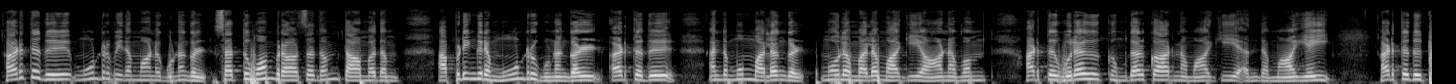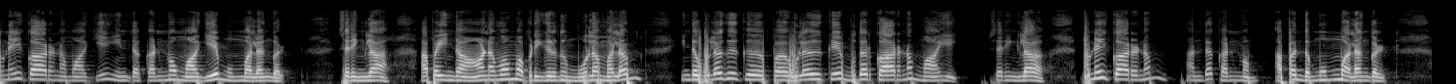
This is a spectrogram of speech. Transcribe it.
அடுத்தது மூன்று விதமான குணங்கள். சத்துவம் ராசதம் தாமதம் அப்படிங்கிற மூன்று குணங்கள். அடுத்தது அந்த மும்மலங்கள் மூலமலம் ஆகிய ஆணவம். அடுத்து உலகுக்கு முதற் காரணமாகிய அந்த மாயை. அடுத்தது துணை காரணமாகிய இந்த கண்மம் ஆகிய மும்மலங்கள். சரிங்களா? அப்போ இந்த ஆணவம் அப்படிங்கிறது மூலமலம். இந்த உலகுக்கு இப்போ உலகுக்கே முதற் காரணம் மாயை. சரிங்களா? துணை காரணம் அந்த கண்மம் அப்போ இந்த மும்மலங்கள்.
